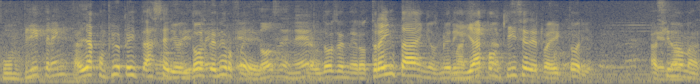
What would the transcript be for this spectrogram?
Cumplí 30. Ah, Ya cumplió 30, ah, serio, el Cumplí 2 de enero 30, fue. el 2 de enero. El 2 de enero, 30 años, miren, ya Imagínate. con 15 de trayectoria. Así Qué nomás.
